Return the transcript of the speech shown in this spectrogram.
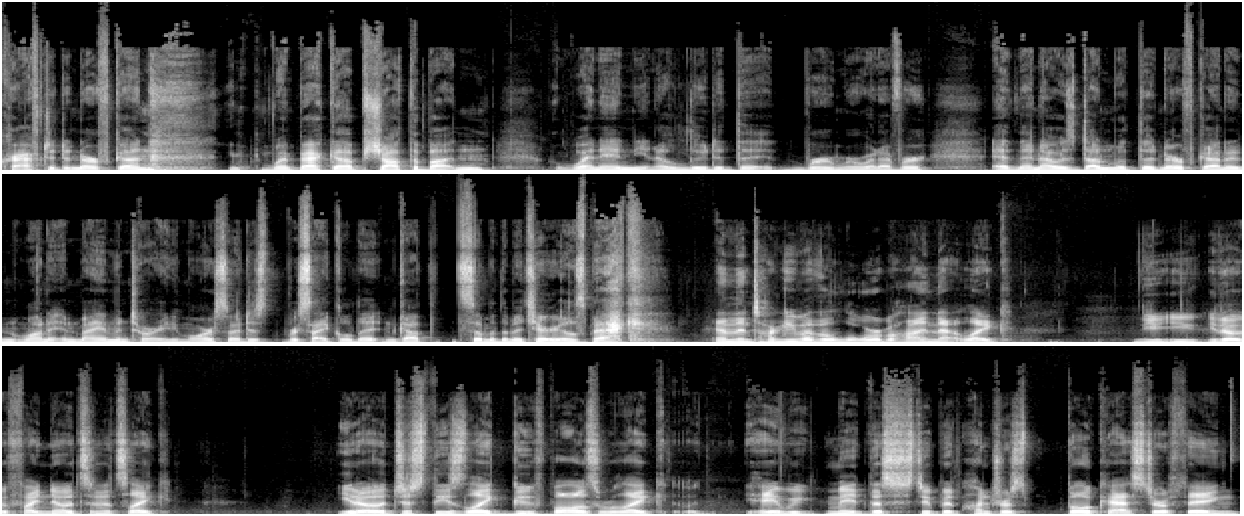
crafted a Nerf gun, went back up, shot the button, went in, you know, looted the room or whatever, and then I was done with the Nerf gun. I didn't want it in my inventory anymore, so I just recycled it and got some of the materials back. And then talking about the lore behind that, like you you, you know find notes and it's like, you know, just these like goofballs were like, hey, we made this stupid huntress Boltcaster thing.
